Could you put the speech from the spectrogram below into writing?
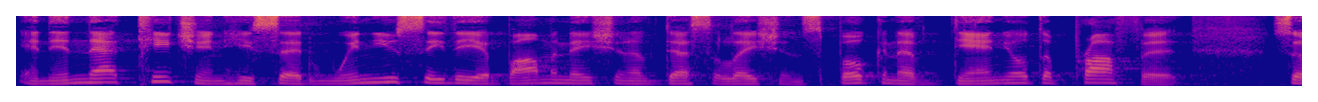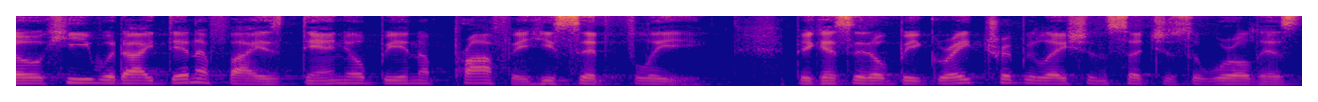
And in that teaching, he said, When you see the abomination of desolation spoken of Daniel the prophet, so he would identify as Daniel being a prophet, he said, Flee, because it'll be great tribulation such as the world has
